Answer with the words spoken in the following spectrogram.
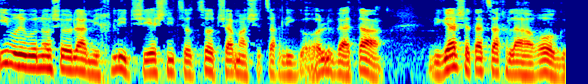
אם ריבונו של עולם החליט שיש ניצוצות שמה שצריך לגאול, ואתה, בגלל שאתה צריך להרוג,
